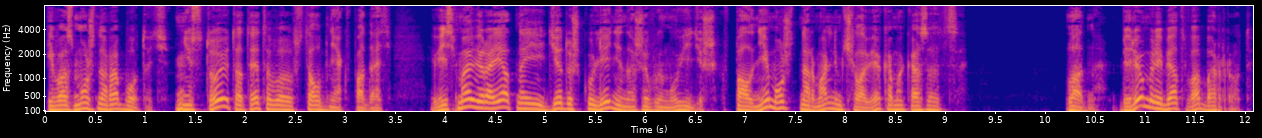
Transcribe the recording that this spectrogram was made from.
и, возможно, работать. Не стоит от этого в столбняк впадать. Весьма вероятно, и дедушку Ленина живым увидишь. Вполне может нормальным человеком оказаться. Ладно, берем ребят в оборот.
